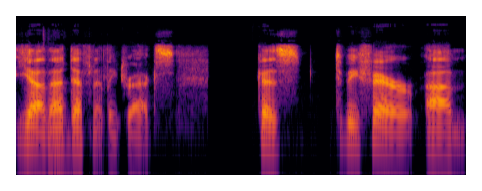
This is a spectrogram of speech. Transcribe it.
Yeah, that Um, definitely tracks. Because to be fair, um,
